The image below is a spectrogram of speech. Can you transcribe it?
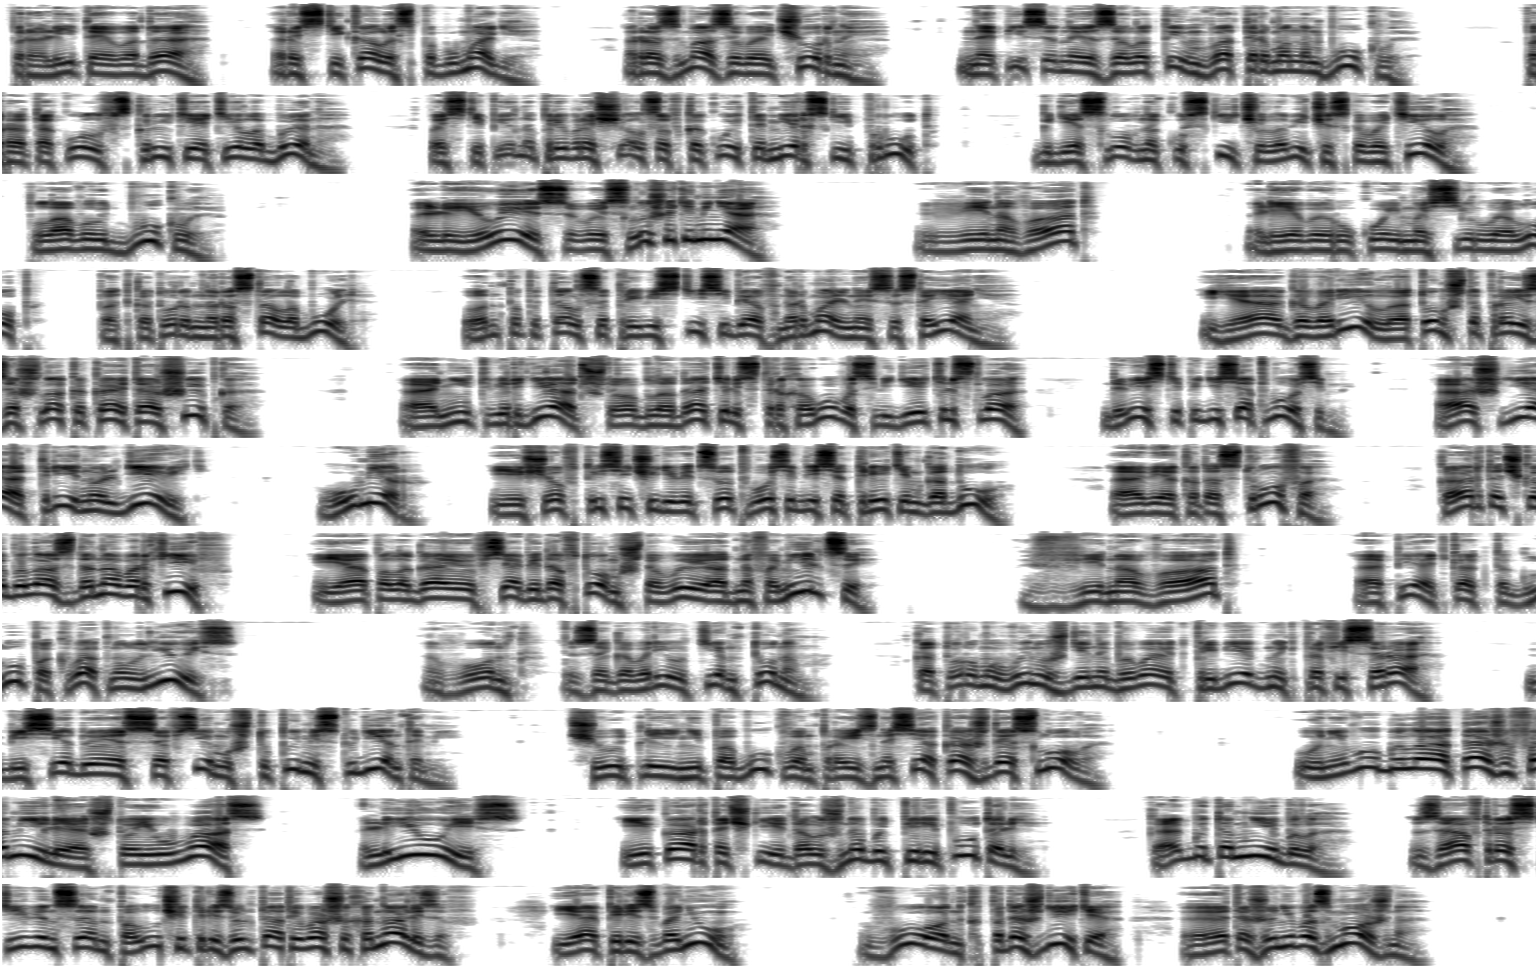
Пролитая вода растекалась по бумаге, размазывая черные, написанные золотым ватерманом буквы. Протокол вскрытия тела Бена постепенно превращался в какой-то мерзкий пруд, где словно куски человеческого тела плавают буквы. «Льюис, вы слышите меня?» «Виноват?» Левой рукой массируя лоб, под которым нарастала боль, он попытался привести себя в нормальное состояние. «Я говорил о том, что произошла какая-то ошибка. Они твердят, что обладатель страхового свидетельства 258, аж я 309, Умер еще в 1983 году. Авиакатастрофа. Карточка была сдана в архив. Я полагаю, вся беда в том, что вы однофамильцы. Виноват? Опять как-то глупо квакнул Льюис. Вонг заговорил тем тоном, которому вынуждены бывают прибегнуть профессора, беседуя с совсем уж тупыми студентами, чуть ли не по буквам произнося каждое слово. У него была та же фамилия, что и у вас. Льюис. И карточки, должно быть, перепутали. Как бы там ни было, Завтра Стивенсон получит результаты ваших анализов. Я перезвоню. Вонг, подождите, это же невозможно.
